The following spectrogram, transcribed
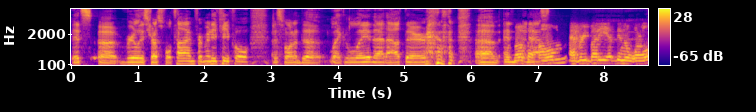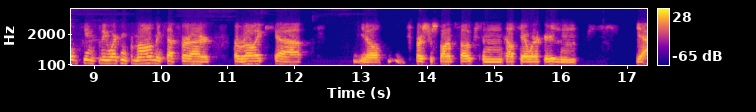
it's a really stressful time for many people. Just wanted to like lay that out there. um, and, both and at ask, home, everybody in the world seems to be working from home, except for our heroic, uh, you know, first response folks and healthcare workers. And yeah,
